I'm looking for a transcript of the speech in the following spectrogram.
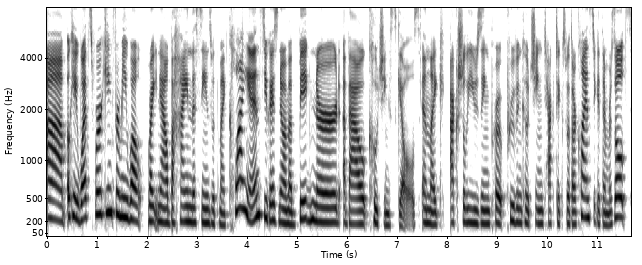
Um, okay, what's working for me well right now behind the scenes with my clients? You guys know I'm a big nerd about coaching skills and like actually using pro- proven coaching tactics with our clients to get them results.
